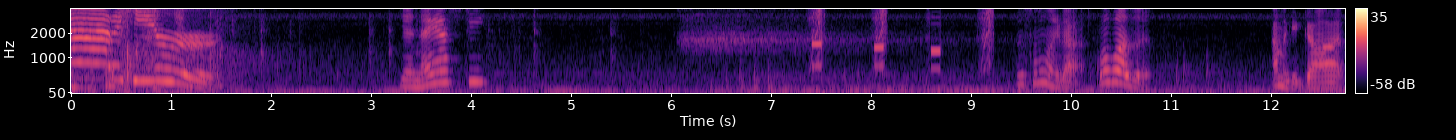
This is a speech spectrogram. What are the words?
out of here! You nasty. Something like that. What was it? I'm gonna get got.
